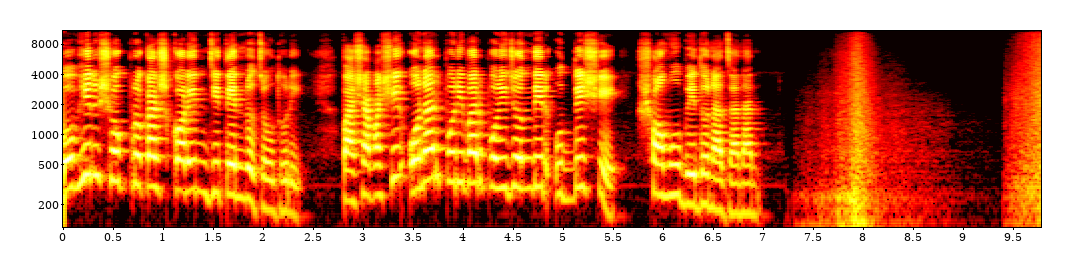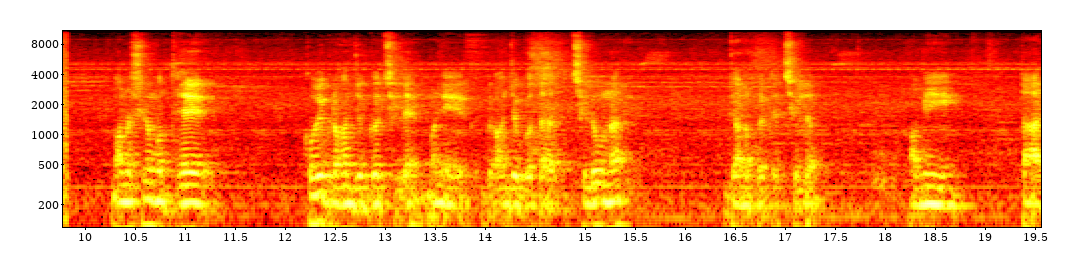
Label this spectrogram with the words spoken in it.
গভীর শোক প্রকাশ করেন জিতেন্দ্র চৌধুরী। পাশাপাশি ওনার পরিবার পরিজনদের উদ্দেশ্যে সমবেদনা জানান। মানুষের মধ্যে খুবই গ্রহণযোগ্য ছিলেন মানে গ্রহণযোগ্যতা ছিল ওনার, জনপ্রিয়তা ছিল। আমি তার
